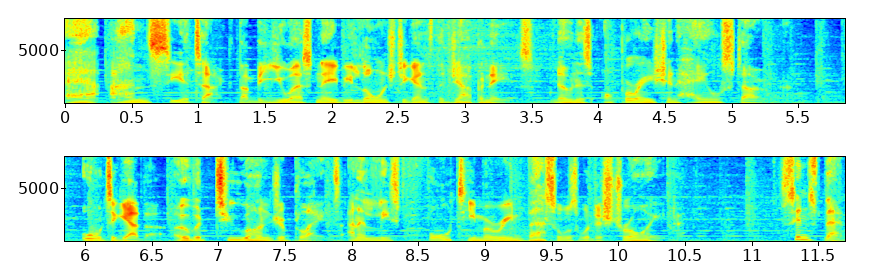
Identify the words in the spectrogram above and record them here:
air and sea attack that the US Navy launched against the Japanese, known as Operation Hailstone. Altogether, over 200 planes and at least 40 marine vessels were destroyed. Since then,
